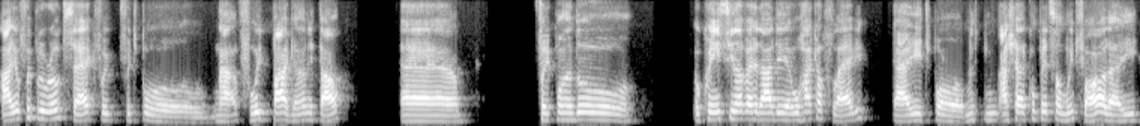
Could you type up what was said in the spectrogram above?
Aí eu fui pro RoadSec, fui, fui tipo, na, fui pagando e tal. É... Foi quando eu conheci, na verdade, o Hacker Flag. Aí, tipo, achei a competição muito foda e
